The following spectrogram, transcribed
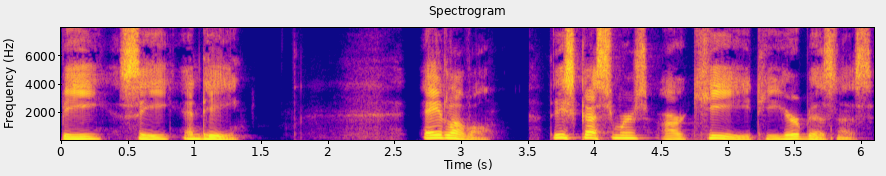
B, C, and D. A level. These customers are key to your business.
